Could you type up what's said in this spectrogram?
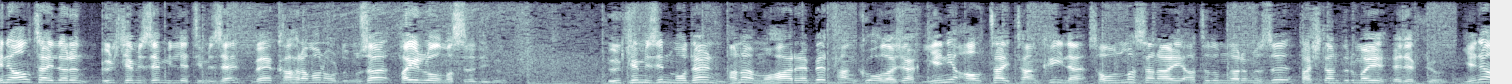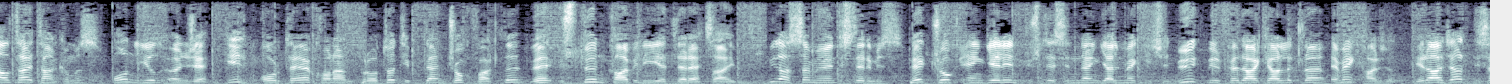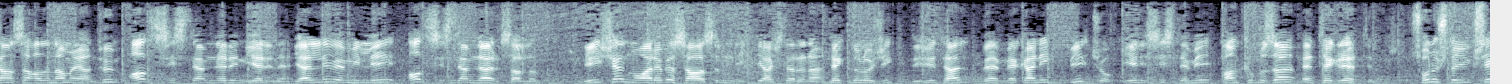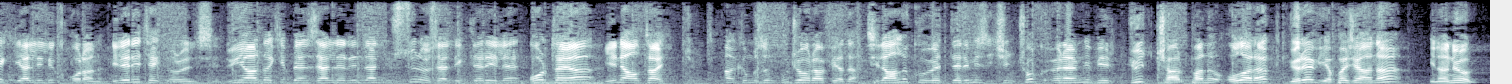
Yeni Altayların ülkemize, milletimize ve kahraman ordumuza hayırlı olmasını diliyorum. Ülkemizin modern ana muharebe tankı olacak yeni Altay tankıyla savunma sanayi atılımlarımızı taşlandırmayı hedefliyoruz. Yeni Altay tankımız 10 yıl önce ilk ortaya konan prototipten çok farklı ve üstün kabiliyetlere sahiptir. Bilhassa mühendislerimiz pek çok engelin üstesinden gelmek için büyük bir fedakarlıkla emek harcadı. İhracat lisansı alınamayan tüm alt sistemlerin yerine yerli ve milli alt sistemler sarladı. Değişen muharebe sahasının ihtiyaçlarına teknolojik, dijital ve mekanik birçok yeni sistemi tankımıza entegre ettiler. Sonuçta yüksek yerlilik oranı, ileri teknolojisi, dünyadaki benzerlerinden üstün özellikleriyle ortaya yeni Altay çıktı. Tankımızın bu coğrafyada silahlı kuvvetlerimiz için çok önemli bir güç çarpanı olarak görev yapacağına inanıyorum.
